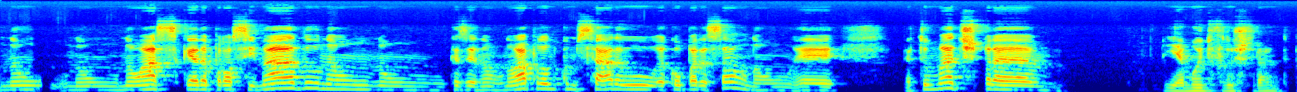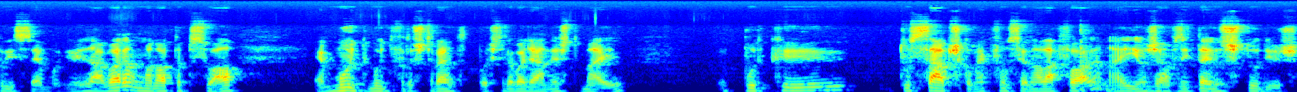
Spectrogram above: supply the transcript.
não, não, não há sequer aproximado, não, não, quer dizer, não, não há para onde começar o- a comparação. Não, é, é too much para. E é muito frustrante, por isso é muito. Agora, uma nota pessoal, é muito, muito frustrante depois trabalhar neste meio, porque tu sabes como é que funciona lá fora, não é? Eu já visitei os estúdios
